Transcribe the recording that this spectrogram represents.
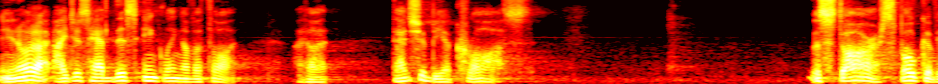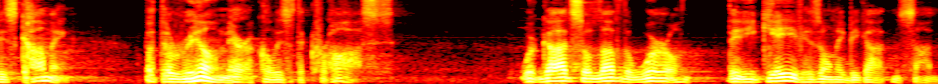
And you know what? I, I just had this inkling of a thought. I thought, that should be a cross. The star spoke of his coming But the real miracle is the cross, where God so loved the world that he gave his only begotten Son.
